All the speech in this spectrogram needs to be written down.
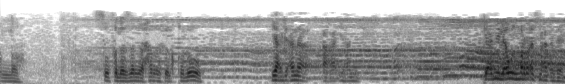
الله. صوت الأذان يحرك القلوب. يعني أنا ع- يعني كأني لأول مرة أسمع الأذان.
